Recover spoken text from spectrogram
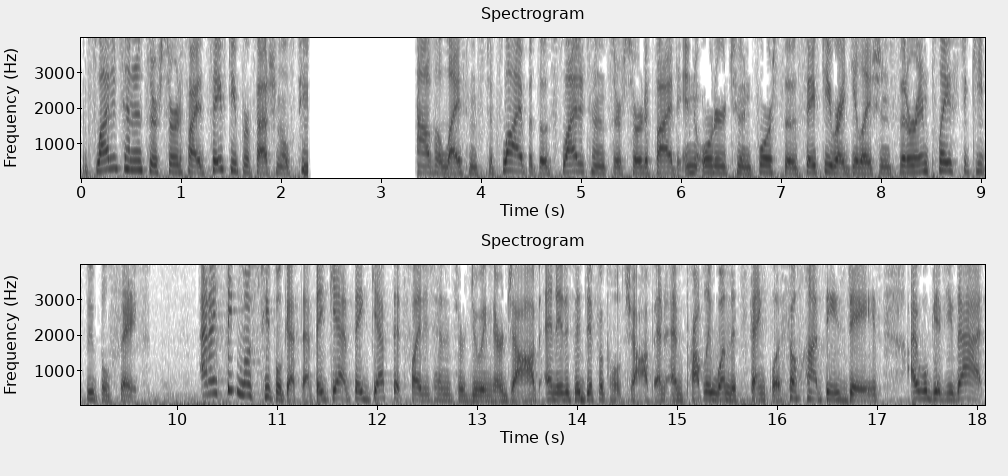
And flight attendants are certified safety professionals have a license to fly, but those flight attendants are certified in order to enforce those safety regulations that are in place to keep people safe. And I think most people get that. They get they get that flight attendants are doing their job, and it is a difficult job, and, and probably one that's thankless a lot these days. I will give you that.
